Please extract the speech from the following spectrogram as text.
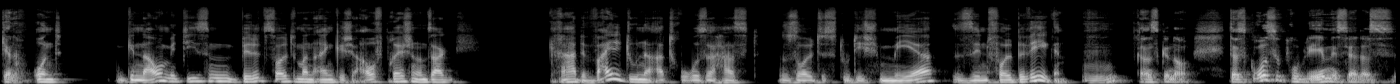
Genau. Und genau mit diesem Bild sollte man eigentlich aufbrechen und sagen, gerade weil du eine Arthrose hast, solltest du dich mehr sinnvoll bewegen. Mhm, ganz genau. Das große Problem ist ja, dass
